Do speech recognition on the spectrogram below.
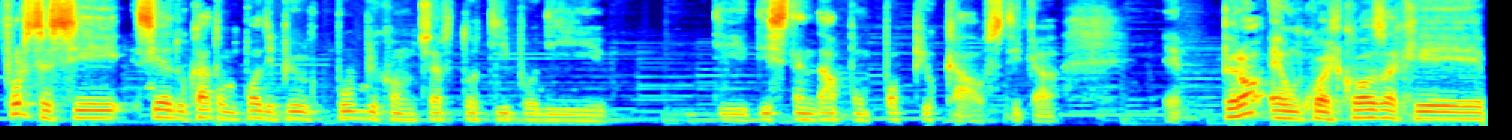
Forse si, si è educato un po' di più il pubblico a un certo tipo di, di, di stand-up un po' più caustica. Eh, però è un qualcosa che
